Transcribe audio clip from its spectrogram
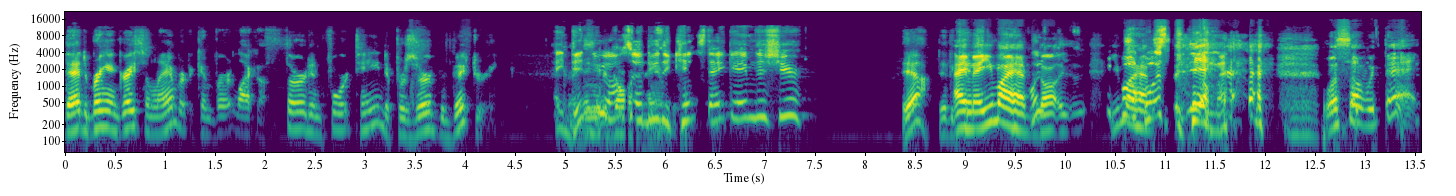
They had to bring in Grayson Lambert to convert like a third and fourteen to preserve the victory. Hey, And didn't you're you going also do ham. the Kent State game this year? Yeah. Did the Hey kids- man, you might have What- gone. You what- might have. what's the deal, man? What's up with that?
